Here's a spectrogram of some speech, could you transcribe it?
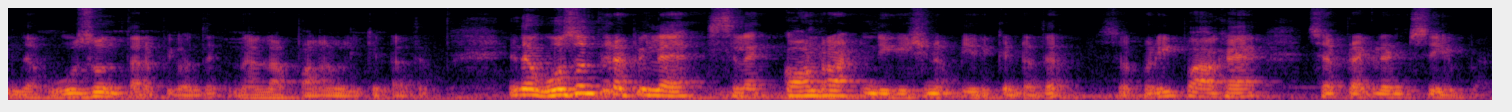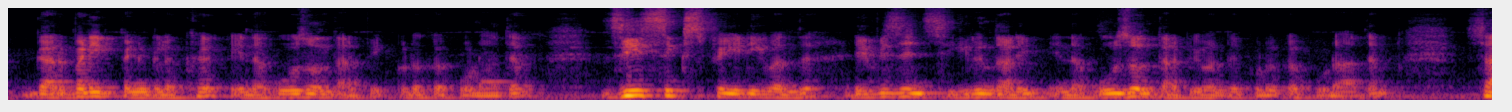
இந்த ஓசோன் தெரப்பி வந்து நல்லா பலனளிக்கின்றது இந்த ஓசோன் தெரப்பியில் சில கான்ட்ரா அப்படி இருக்கின்றது. ஸோ குறிப்பாக சில ப்ரெக்னன்சி கர்ப்பிணி பெண்களுக்கு இந்த ஓசோன் தெரப்பி கொடுக்கக்கூடாது. ஜி சிக்ஸ் பிடி வந்து டெஃபிஷியன்சி இருந்தாலும் இந்த ஓசோன் தெரப்பி வந்து கொடுக்கக்கூடாது. ஸோ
